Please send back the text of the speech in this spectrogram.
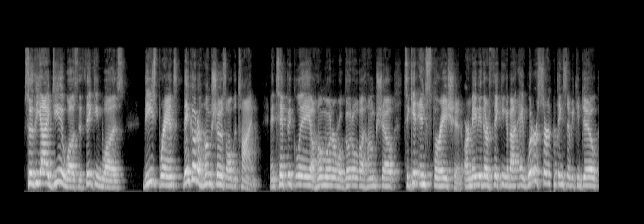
So the idea was, the thinking was, these brands, they go to home shows all the time. And typically, a homeowner will go to a home show to get inspiration, or maybe they're thinking about, hey, what are certain things that we can do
